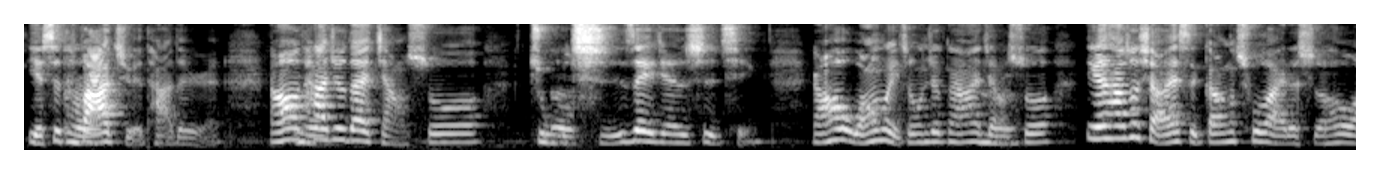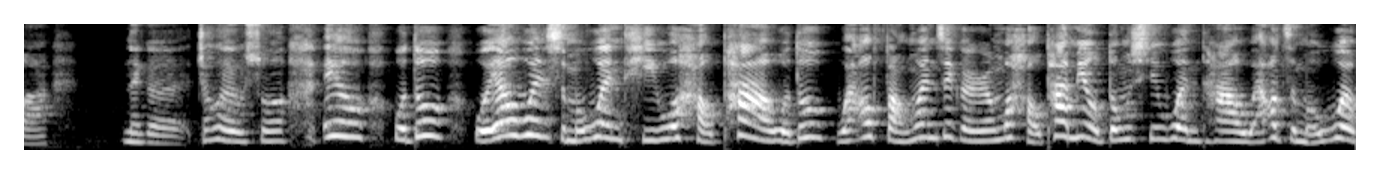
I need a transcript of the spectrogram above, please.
也是发掘他的人，然后他就在讲说主持这件事情。然后王伟忠就跟他讲说，嗯、因为他说小 S 刚出来的时候啊，那个就会说，哎呦，我都我要问什么问题，我好怕，我都我要访问这个人，我好怕没有东西问他，我要怎么问？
